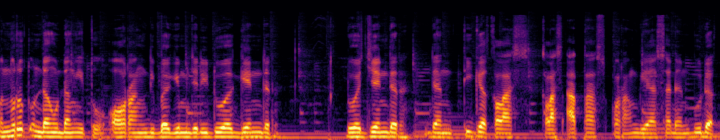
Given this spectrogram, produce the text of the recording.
Menurut undang-undang itu, orang dibagi menjadi dua gender, dua gender dan tiga kelas, kelas atas, orang biasa dan budak.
